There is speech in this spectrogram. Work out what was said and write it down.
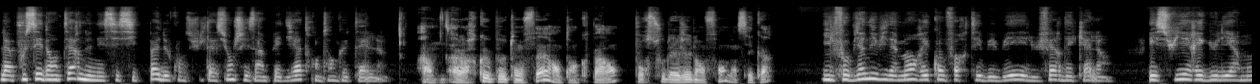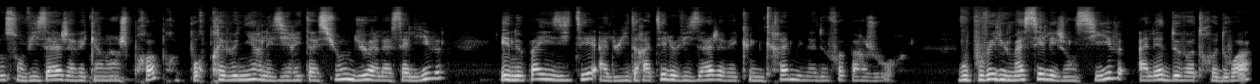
La poussée dentaire ne nécessite pas de consultation chez un pédiatre en tant que tel. Ah, alors que peut-on faire en tant que parent pour soulager l'enfant dans ces cas? Il faut bien évidemment réconforter bébé et lui faire des câlins. Essuyer régulièrement son visage avec un linge propre pour prévenir les irritations dues à la salive et ne pas hésiter à lui hydrater le visage avec une crème une à deux fois par jour. Vous pouvez lui masser les gencives à l'aide de votre doigt,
